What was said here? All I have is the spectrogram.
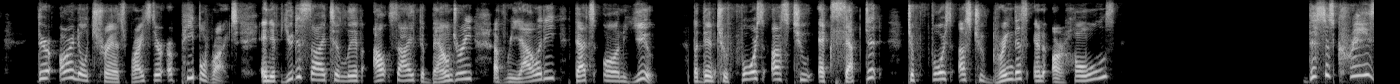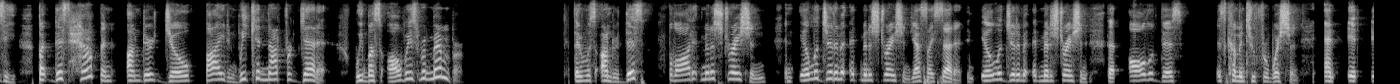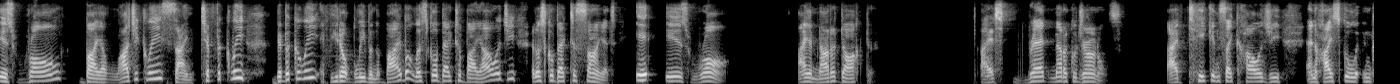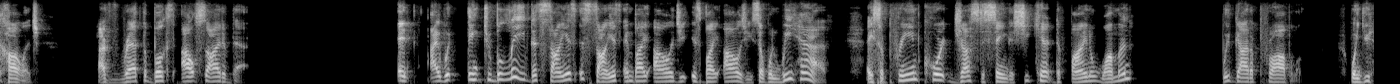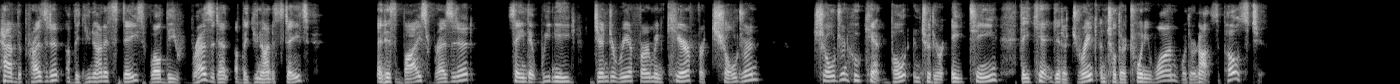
There are no trans rights, there are people rights. And if you decide to live outside the boundary of reality, that's on you. But then to force us to accept it, to force us to bring this in our homes, this is crazy. But this happened under Joe Biden. We cannot forget it. We must always remember that it was under this flawed administration, an illegitimate administration, yes, I said it, an illegitimate administration, that all of this is coming to fruition. And it is wrong biologically, scientifically, biblically. If you don't believe in the Bible, let's go back to biology and let's go back to science. It is wrong. I am not a doctor. I have read medical journals. I've taken psychology in high school and college. I've read the books outside of that. And I would think to believe that science is science and biology is biology. So when we have a Supreme Court justice saying that she can't define a woman, we've got a problem. When you have the president of the United States, well, the resident of the United States and his vice resident saying that we need gender reaffirming care for children, children who can't vote until they're 18, they can't get a drink until they're 21, where they're not supposed to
